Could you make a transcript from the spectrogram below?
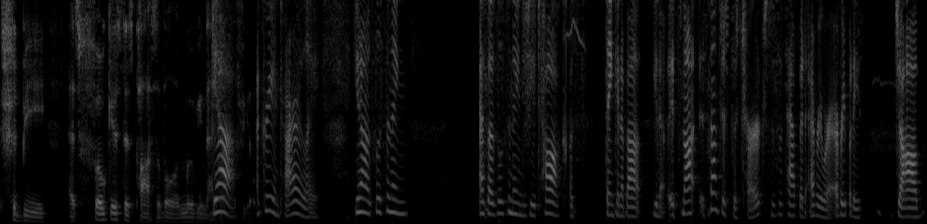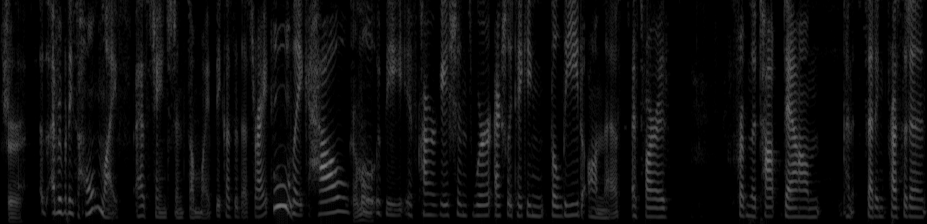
should be as focused as possible in moving that yeah, field. Agree entirely. You know, I was listening as I was listening to you talk, I was thinking about, you know, it's not it's not just the church. This has happened everywhere. Everybody's job sure everybody's home life has changed in some way because of this, right? Ooh, like how cool on. it would be if congregations were actually taking the lead on this as far as from the top down kind of setting precedent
